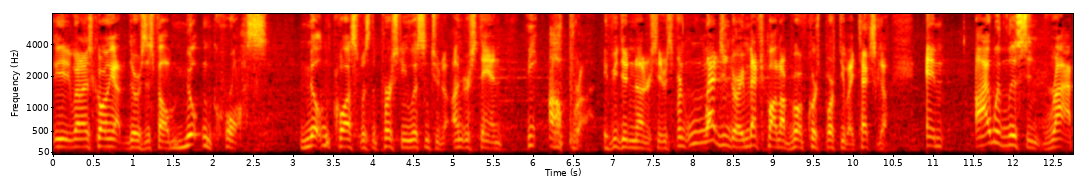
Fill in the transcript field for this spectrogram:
eh, when I was growing up, there was this fellow, Milton Cross. Milton Cross was the person you listened to to understand the opera, if you didn't understand. It was for legendary Metropolitan Opera, of course, brought to you by Texaco. And I would listen rap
